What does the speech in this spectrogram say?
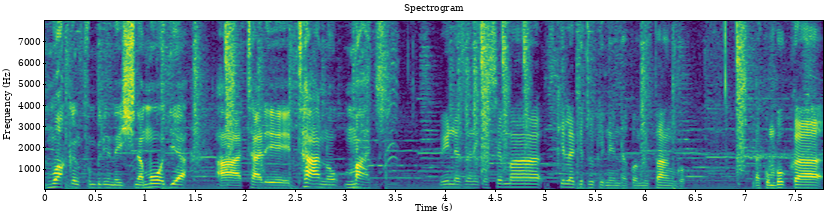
mwaka 2021 ah, tarehe tano Machi? Mimi naweza nikasema kila kitu kinaenda kwa mipango. Nakumbuka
